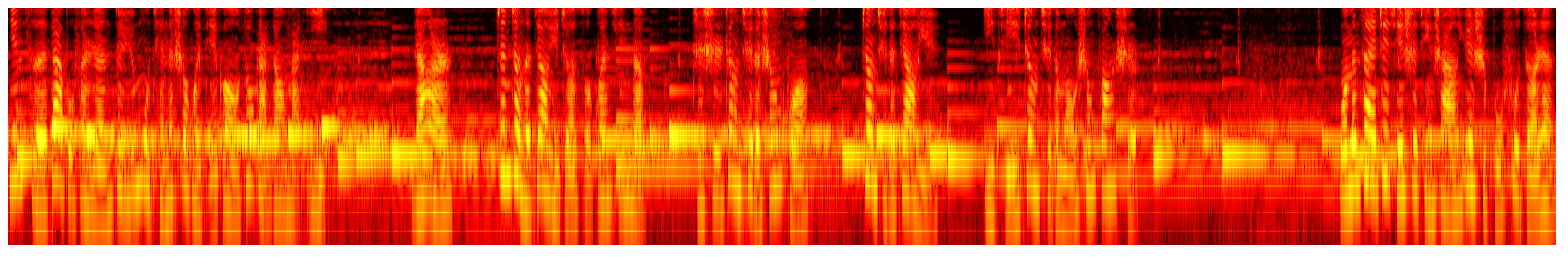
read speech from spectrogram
因此，大部分人对于目前的社会结构都感到满意。然而，真正的教育者所关心的。只是正确的生活、正确的教育以及正确的谋生方式。我们在这些事情上越是不负责任，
